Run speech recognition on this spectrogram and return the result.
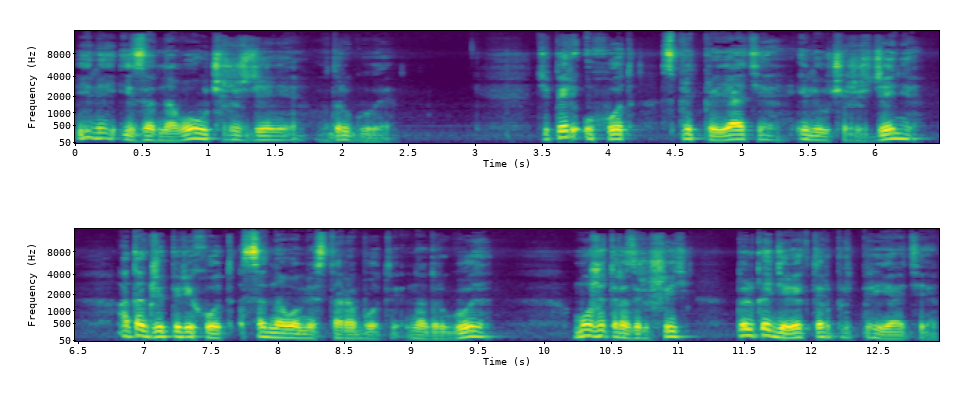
или из одного учреждения в другое. Теперь уход с предприятия или учреждения, а также переход с одного места работы на другое может разрешить только директор предприятия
